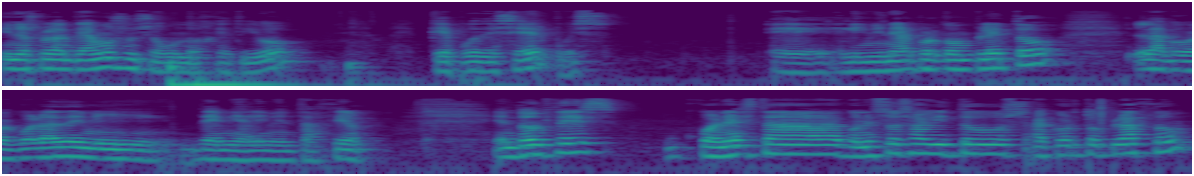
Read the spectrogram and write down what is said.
Y nos planteamos un segundo objetivo, que puede ser, pues, eh, eliminar por completo la Coca-Cola de mi, de mi alimentación. Entonces, con, esta, con estos hábitos a corto plazo,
